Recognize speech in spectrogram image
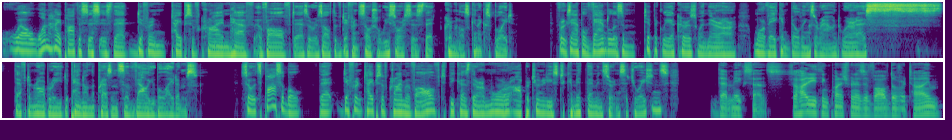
well, one hypothesis is that different types of crime have evolved as a result of different social resources that criminals can exploit. For example, vandalism typically occurs when there are more vacant buildings around, whereas theft and robbery depend on the presence of valuable items. So it's possible that different types of crime evolved because there are more opportunities to commit them in certain situations. That makes sense. So how do you think punishment has evolved over time?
